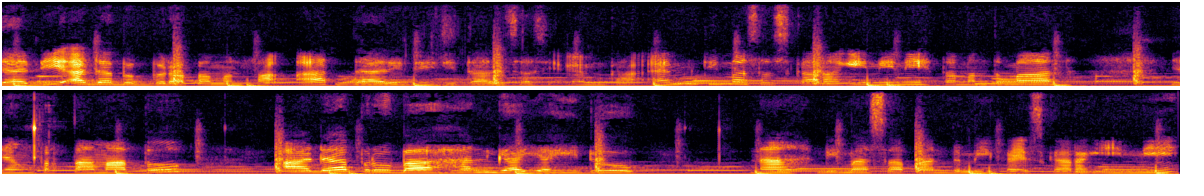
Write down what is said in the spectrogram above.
Jadi ada beberapa manfaat dari digitalisasi UMKM di masa sekarang ini nih teman-teman. Yang pertama tuh ada perubahan gaya hidup. Nah, di masa pandemi kayak sekarang ini,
